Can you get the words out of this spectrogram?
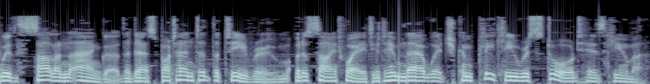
With sullen anger the despot entered the tea room, but a sight waited him there which completely restored his humor.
